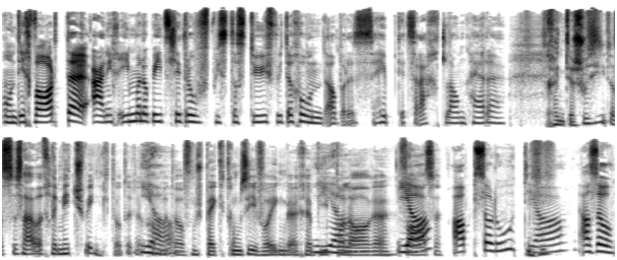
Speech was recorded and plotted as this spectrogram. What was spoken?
Und ich warte eigentlich immer noch ein bisschen darauf, bis das Tief wieder kommt, aber es hebt jetzt recht lang her. Es könnte ja schon sein, dass das auch ein bisschen mitschwingt, oder? Kann Ja. man da auf dem Spektrum sein von irgendwelchen bipolaren ja, Phasen? Ja, absolut, ja. Also,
